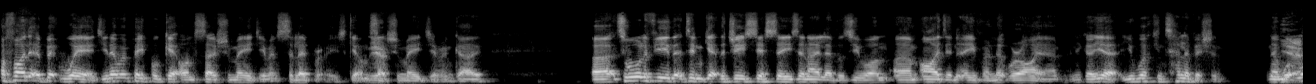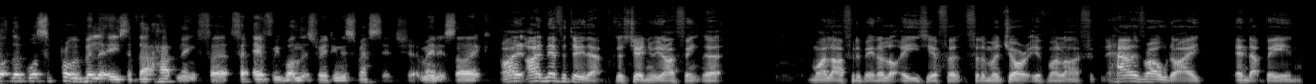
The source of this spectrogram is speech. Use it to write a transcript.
I find it a bit weird. You know, when people get on social media and celebrities get on Yeah. social media and go, uh, to all of you that didn't get the GCSEs and A levels you want, um, I didn't even, look where I am. And you go, yeah, you work in television. You know, Yeah. what, what the, what's the probabilities of that happening for, for everyone that's reading this message? I mean, it's like, I, I never do that because genuinely, I think that my life would have been a lot easier for, for the majority of my life. However old I end up being,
